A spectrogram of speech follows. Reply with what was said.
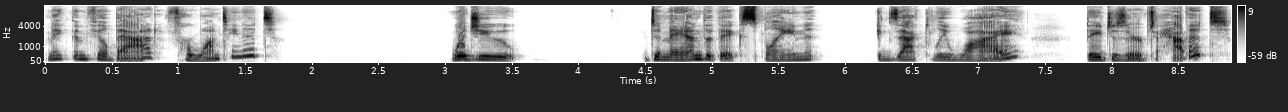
make them feel bad for wanting it? Would you demand that they explain exactly why they deserve to have it?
